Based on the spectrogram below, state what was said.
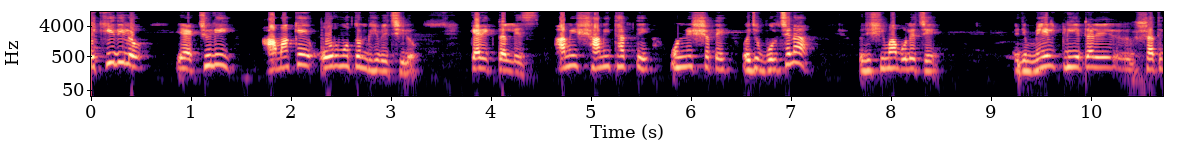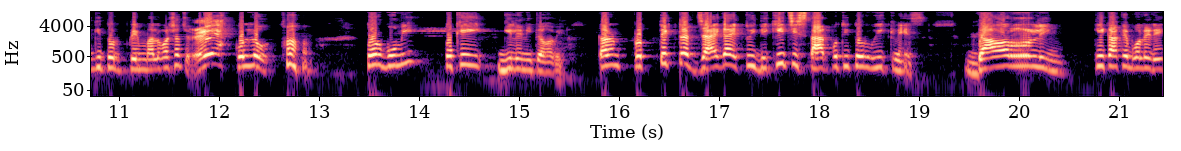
দেখিয়ে দিল যে অ্যাকচুয়ালি আমাকে ওর মতন ভেবেছিল। ক্যারেক্টারলেস আমি স্বামী থাকতে অন্যের সাথে, ওই যে বলছে না, ওই যে সীমা বলেছে এই যে মেল ক্রিয়েটারের সাথে কি তোর প্রেম ভালোবাসা আছে? এ করল। তোর বমি, তোকেই গিলে নিতে হবে। কারণ প্রত্যেকটা জায়গায় তুই দেখিয়েছিস তার প্রতি তোর উইকনেস ডার্লিং কে কাকে বলে রে?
